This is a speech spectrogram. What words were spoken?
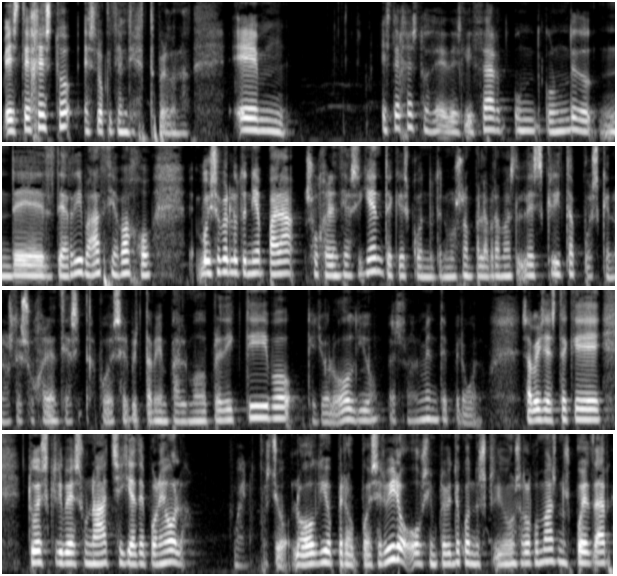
este gesto es lo que tiene el directo, perdonad. Em, este gesto de deslizar un- con un dedo desde arriba hacia abajo, VoiceOver lo tenía para sugerencia siguiente, que es cuando tenemos una palabra más escrita, pues que nos dé sugerencias y tal. Puede servir también para el modo predictivo, que yo lo odio personalmente, pero bueno. ¿Sabéis este que tú escribes una H y ya te pone hola? Bueno, pues yo lo odio, pero puede servir, o, o simplemente cuando escribimos algo más nos puede dar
